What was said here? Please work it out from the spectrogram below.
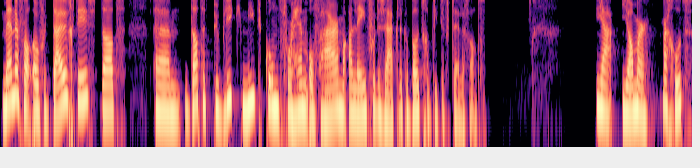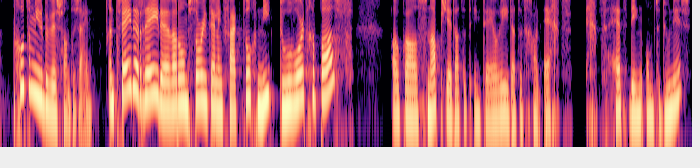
men ervan overtuigd is dat, ehm, dat het publiek niet komt voor hem of haar, maar alleen voor de zakelijke boodschap die te vertellen valt. Ja, jammer, maar goed. Goed om je er bewust van te zijn. Een tweede reden waarom storytelling vaak toch niet toe wordt gepast, Ook al snap je dat het in theorie dat het gewoon echt, echt het ding om te doen is.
